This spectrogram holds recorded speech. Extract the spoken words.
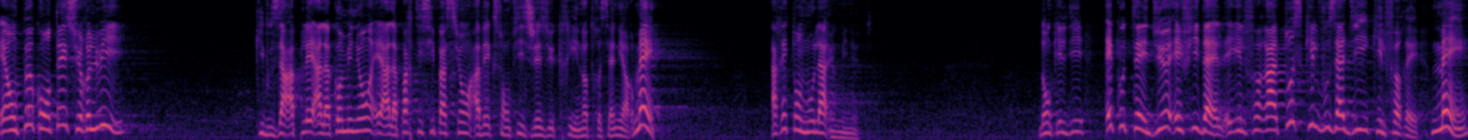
Et on peut compter sur lui qui vous a appelé à la communion et à la participation avec son Fils Jésus-Christ, notre Seigneur. Mais, arrêtons-nous là une minute. Donc il dit, écoutez, Dieu est fidèle et il fera tout ce qu'il vous a dit qu'il ferait. Mais,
